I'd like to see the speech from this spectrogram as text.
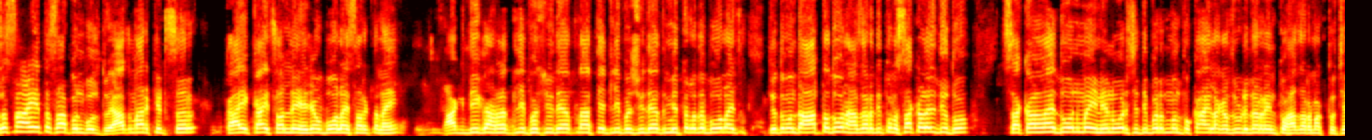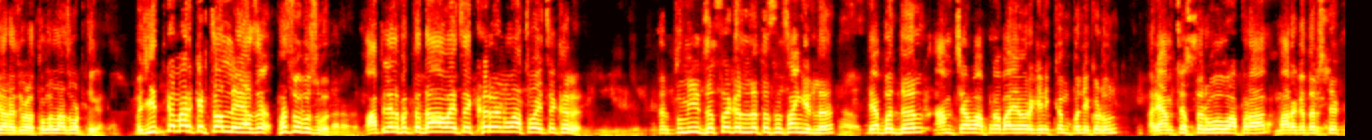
जसं आहे तसं आपण बोलतोय. आज मार्केट सर काय काय चाललंय ह्याच्यावर बोलायसारखं नाही. अगदी घरातली फसवी द्यात नात्यातली फसवी द्यात मित्र तर बोलायचं. ते तर म्हणतो आता दोन हजार दे तुला सकाळच देतो. सकाळ नाही दोन महिन्यां वर्ष ती परत म्हणतो काय लागा जोडीदार राहील तो हजार मागतो चारच वेळा. तुला लाज वाटते का? म्हणजे इतकं मार्केट चाललंय आज फसव फसव. आपल्याला फक्त दावायचंय खरं आणि वाचवायचं खरं तर तुम्ही जसं गल्लं तसं सांगितलं. त्याबद्दल आमच्या वापरा बायो ऑर्गॅनिक कंपनीकडून आणि आमच्या सर्व वापरा मार्गदर्शक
